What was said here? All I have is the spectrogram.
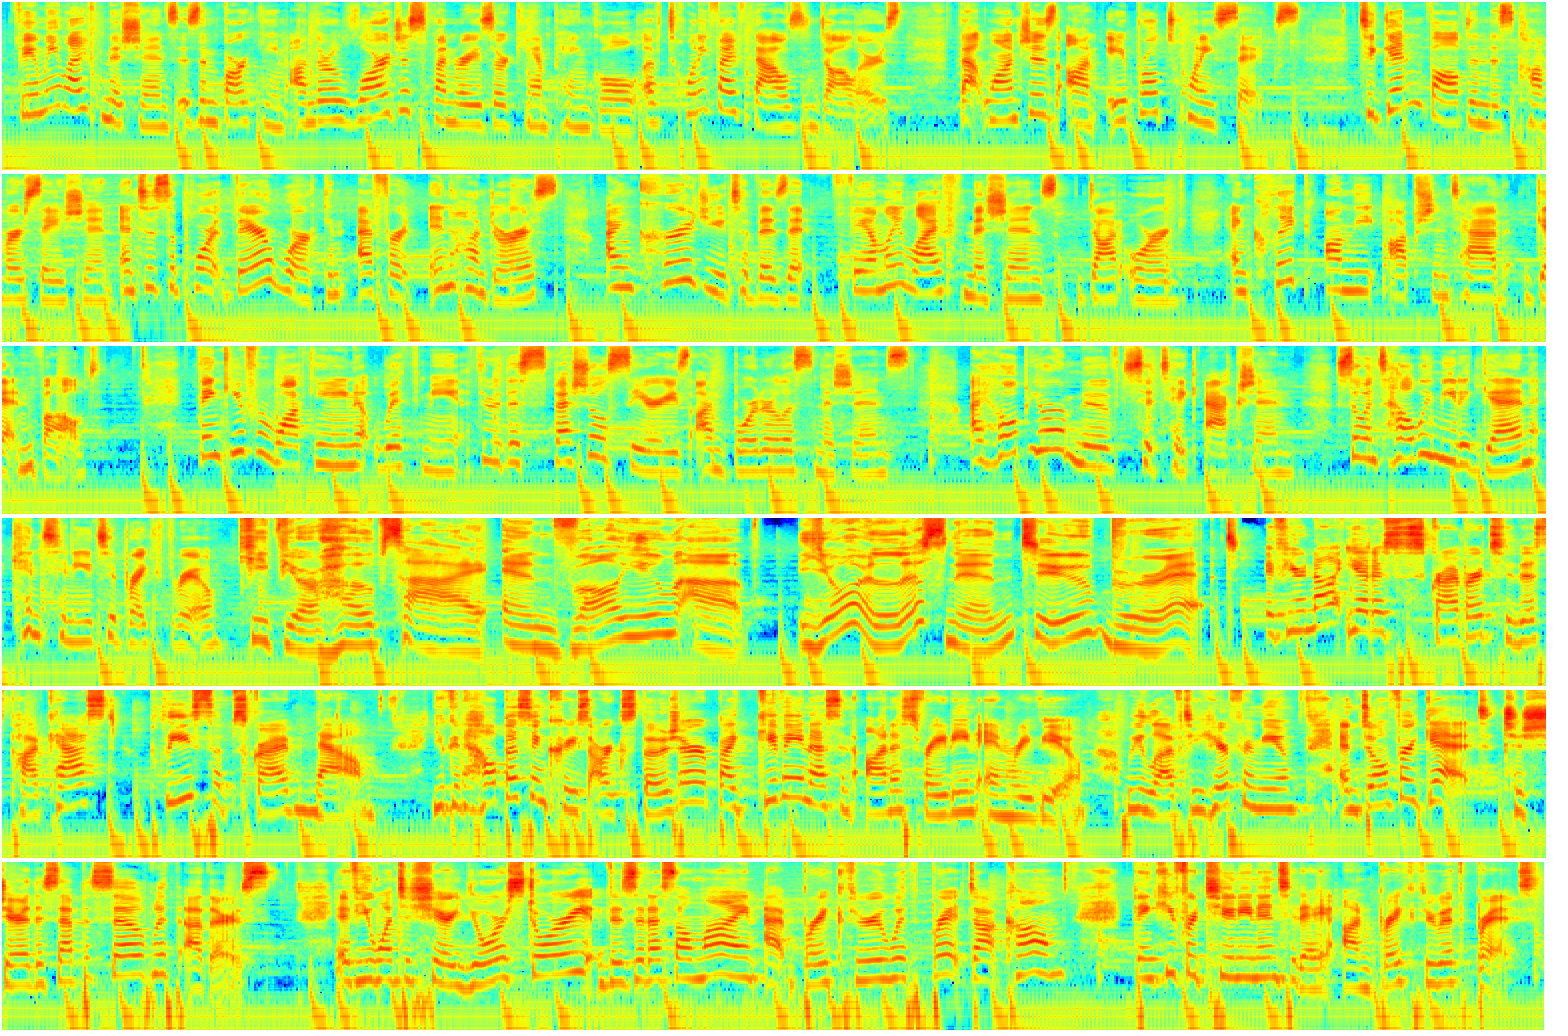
Family Life Missions is embarking on their largest fundraiser campaign goal of $25,000 that launches on April 26. To get involved in this conversation and to support their work and effort in Honduras, I encourage you to visit FamilyLifeMissions.org and click on the option tab Get Involved. Thank you for walking with me through this special series on borderless missions. I hope you are moved to take action. So until we meet again, continue to break through. Keep your hopes high and volume up. You're listening to Brit. If you're not yet a subscriber to this podcast, please subscribe now. You can help us increase our exposure by giving us an honest rating and review. We love to hear from you. And don't forget to share this episode with others. If you want to share your story, visit us online at breakthroughwithbrit.com. Thank you for tuning in today on Breakthrough with Brit.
